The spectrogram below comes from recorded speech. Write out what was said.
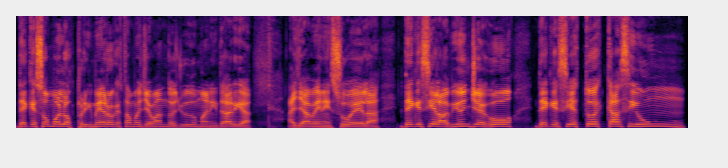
De que somos los primeros que estamos llevando ayuda humanitaria allá a Venezuela, de que si el avión llegó, de que si esto es casi un,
